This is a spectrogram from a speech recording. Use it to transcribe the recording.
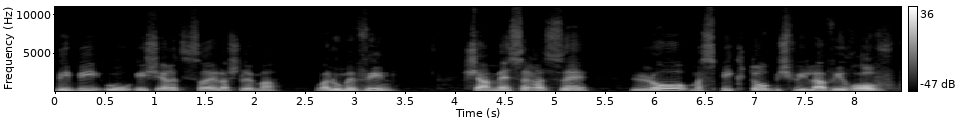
ביבי הוא איש ארץ ישראל השלמה, אבל הוא מבין שהמסר הזה לא מספיק טוב בשביל להביא רוב.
